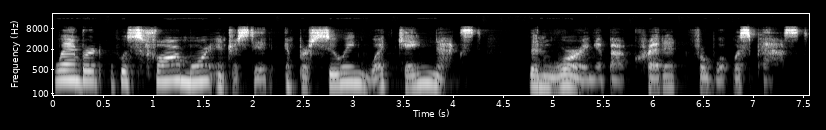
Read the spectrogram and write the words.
Lambert was far more interested in pursuing what came next than worrying about credit for what was past.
